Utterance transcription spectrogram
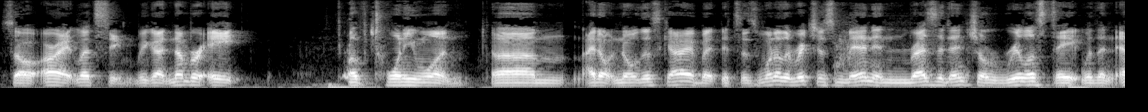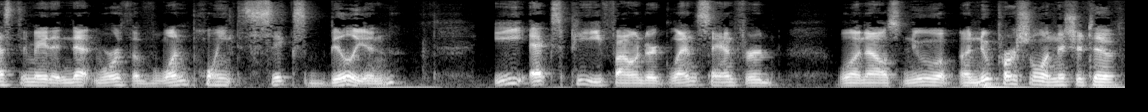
So, all right, let's see. We got number eight of 21. Um, I don't know this guy, but it says one of the richest men in residential real estate with an estimated net worth of 1.6 billion EXP founder Glenn Sanford will announce new a new personal initiative,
